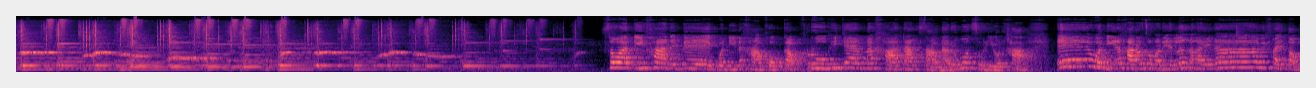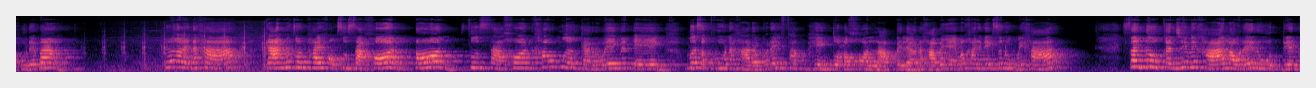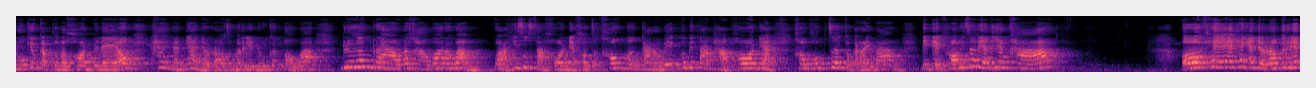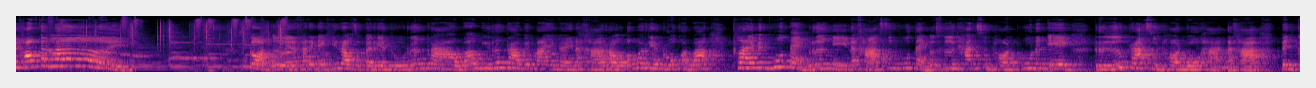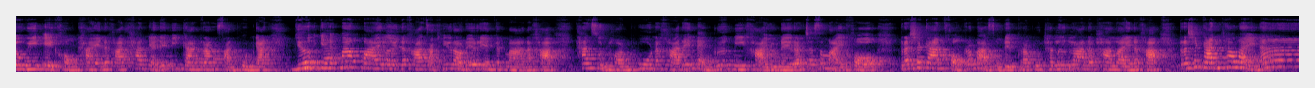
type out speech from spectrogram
สวัสดีค่ะเด็กๆวันนี้นะคะพบกับครูพี่แก้มนะคะ นางสาวนารุมนสุริยศค่ะ เอ๊ะวันนี้นะคะเราจะมาเรียนเรื่องอะไรนะมีใครตอบครูได้บ้าง เรื่องอะไรนะคะ การผจญภัยของสุดสาครตอนสุดสาครเข้าเมืองการะเวกนั่นเอง เมื่อสักครู่นะคะ เราก็ได้ฟังเพลงตัวละครลับไปแล้วนะคะเป็นยังไงบ้างคะเด็กๆสนุกไหมคะ สนุกกันใช่ไหมคะ เราได้รู้เรียนรู้เกี่ยวกับตัวละครไปแล้ว ถ้าอย่างนั้นเนี่ยเดี๋ยวเราจะมาเรียนรู้กันต่อว่า เรื่องราวนะคะว่าระหว่างกว่าที่สุดสาครเนี่ยเขาจะเข้าเมืองการะเวกเพื่อไปตามหาพ่อเนี่ยเขาพบเจอกับอะไรบ้าง เด็กๆพร้อมที่จะเรียนหรือยังคะ โอเคถ้าอย่างนั้นเดี๋ยวเราไปเรียนพร้อมกันเลย ก่อนอื่นเลยนะคะเด็กๆที่เราจะไปเรียนรู้เรื่องราวว่ามีเรื่องราวเป็นมายังไงนะคะ เราต้องมาเรียนรู้ก่อนว่า ใครเป็นผู้แต่งเรื่องนี้นะคะ ซึ่งผู้แต่งก็คือท่านสุนทรภู่นั่นเอง หรือพระสุนทรโวหารนะคะ เป็นกวีเอกของไทยนะคะ ท่านเนี่ยได้มีการรังสรรค์ผลงานเยอะแยะมากมายเลยนะคะ จากที่เราได้เรียนกันมานะคะ ท่านสุนทรภู่นะคะ ได้แต่งเรื่องนี้ค่ะอยู่ในรัชสมัยของรัชกาลของพระบาทสมเด็จพระพุทธเลิศล่านภาลัยนะคะ รัชกาลที่เท่าไหร่นะ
